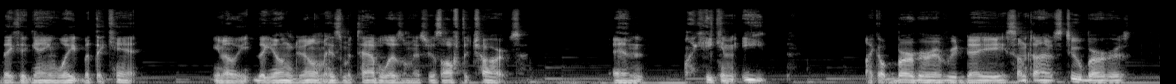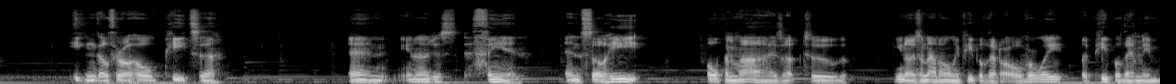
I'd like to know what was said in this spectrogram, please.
they could gain weight, but they can't. You know, the, the young gentleman, his metabolism is just off the charts and like he can eat like a burger every day, sometimes two burgers. He can go through a whole pizza and, you know, just thin. And so he opened my eyes up to, you know, it's not only people that are overweight, but people that may,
